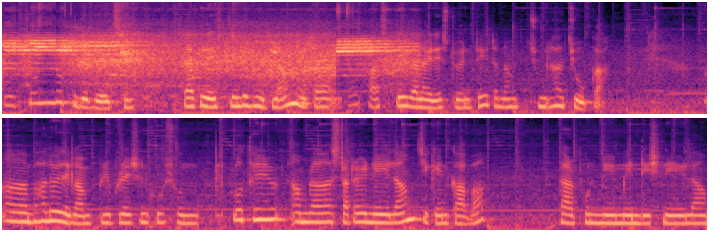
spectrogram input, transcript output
প্রচণ্ড খিদে পেয়েছে। তাকে রেস্টুরেন্টে ঢুকলাম, এটা এটা ফার্স্টেই এই রেস্টুরেন্টে এটার নাম চুলহা চৌকা। ভালোই দেখলাম প্রিপারেশন খুব সুন্দর প্রথমে আমরা স্টার্টারে নিয়ে এলাম চিকেন কাবাব, তারপর নিয়ে মেন ডিশ নিয়ে এলাম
